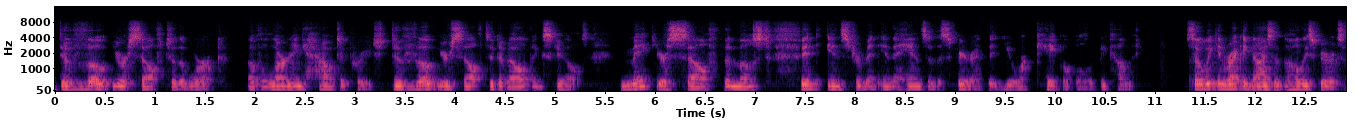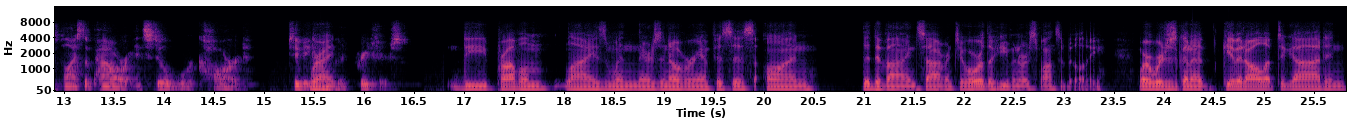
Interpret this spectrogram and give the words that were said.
devote yourself to the work of learning how to preach. Devote yourself to developing skills. Make yourself the most fit instrument in the hands of the Spirit that you are capable of becoming. So we can recognize that the Holy Spirit supplies the power and still work hard to become Right. good preachers. the problem lies when there's an overemphasis on the divine sovereignty or the human responsibility, where we're just going to give it all up to God. And,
